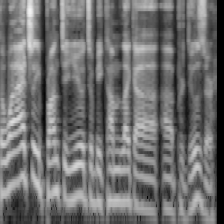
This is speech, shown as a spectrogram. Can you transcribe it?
So, what actually prompted you to become like a, a producer?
